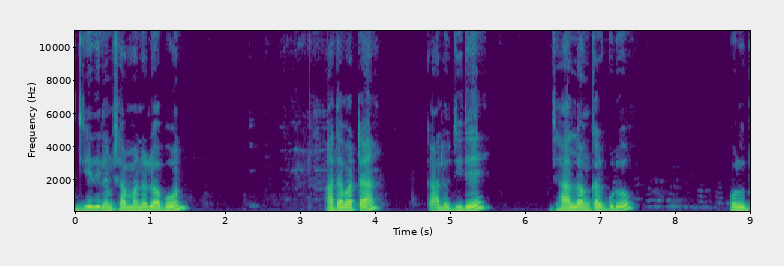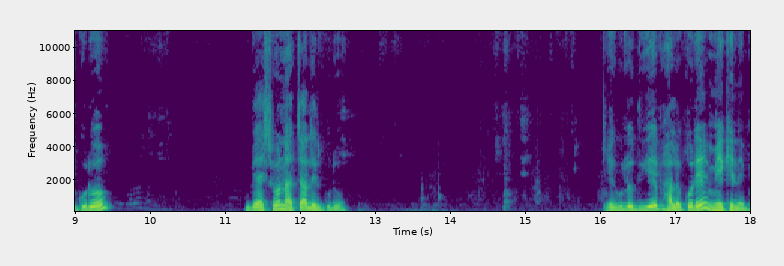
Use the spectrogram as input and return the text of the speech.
দিয়ে দিলাম সামান্য লবণ, আদা বাটা, কালো জিরে, ঝাল লঙ্কার গুঁড়ো, হলুদ গুঁড়ো, বেসন আর চালের গুঁড়ো। এগুলো দিয়ে ভালো করে মেখে নেব।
